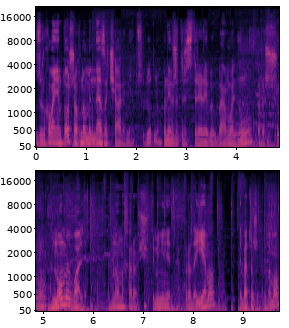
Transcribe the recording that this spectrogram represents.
з урахуванням того, що гноми не зачарені абсолютно. Вони вже 33 риби бем вальнули. Хорошо. Гноми валять. Гноми хороші. Ти мені не треба. Продаємо. Тебе теж продамо.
